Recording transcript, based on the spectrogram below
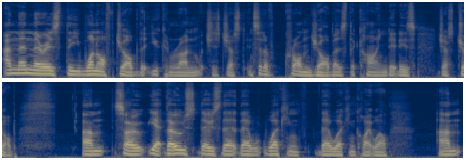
And then there is the one-off job that you can run which is just instead of cron job as the kind it is just job. Um, so yeah those those they're, they're working they're working quite well. Um,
